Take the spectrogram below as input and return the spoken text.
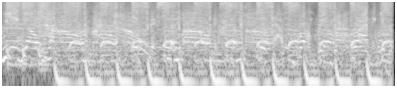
We going home. It's six in the morning. This house is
